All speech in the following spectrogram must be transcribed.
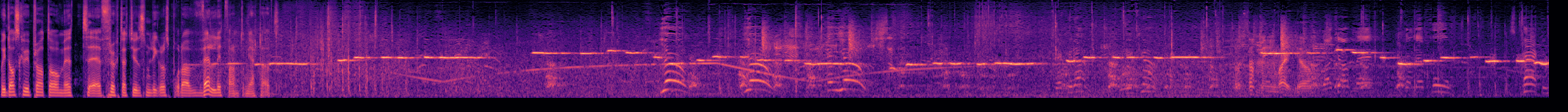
Och idag ska vi prata om ett fruktat ljud som ligger oss båda väldigt varmt om hjärtat. Right, yo. Watch out, man. Here come that fool. He's packing.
